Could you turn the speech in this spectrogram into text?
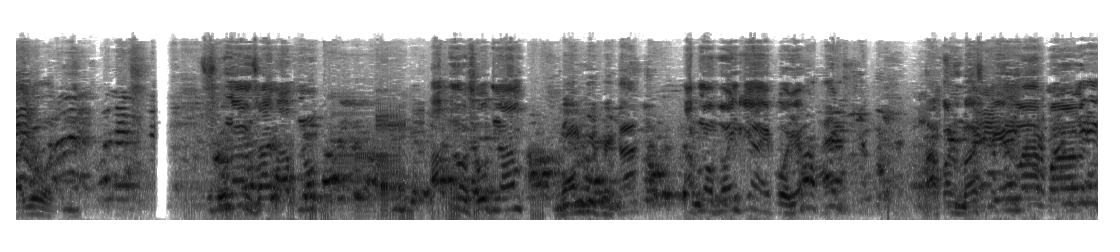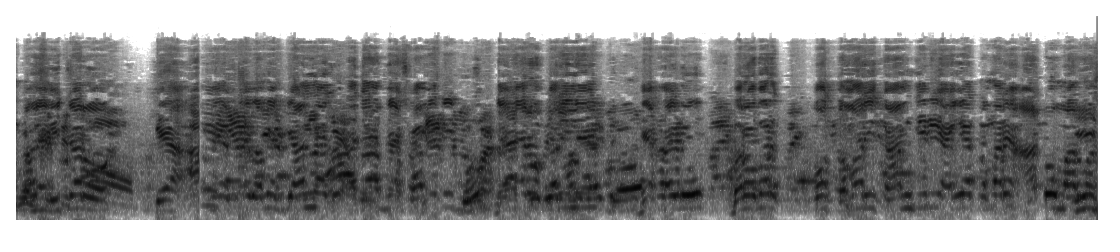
આ જુઓ શું નામ સાહેબ આપનું? આપનું શુભ નામ? રામજી ભેગા આપનો પોઈન્ટ ક્યાં આપ્યો છે? પણ બસ સ્ટેન્ડમાં પણ તમે વિચારો કે આપણે ધ્યાન અમે સામેથી કેમેરો કરીને દેખાડ્યું. બરોબર? તમારી કામગીરી અહીંયા તમારે આટો મારવાનો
